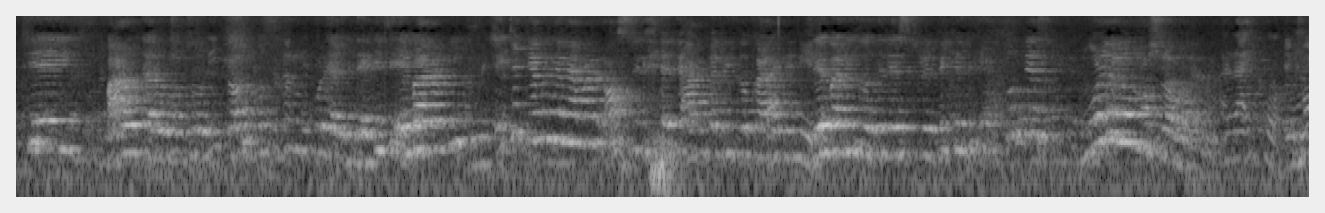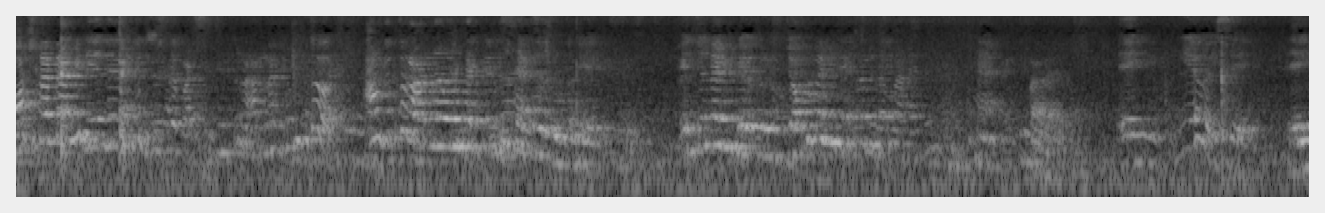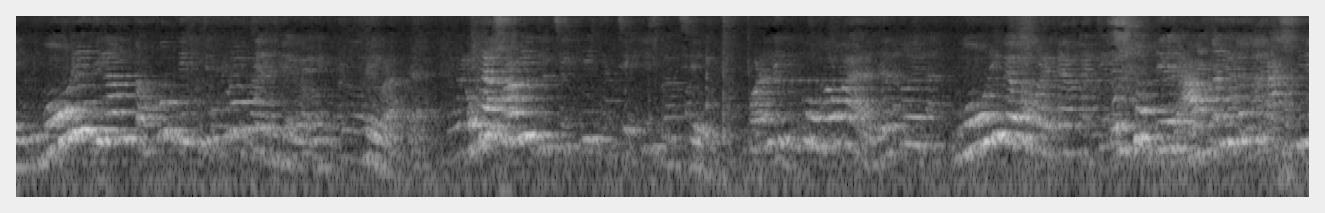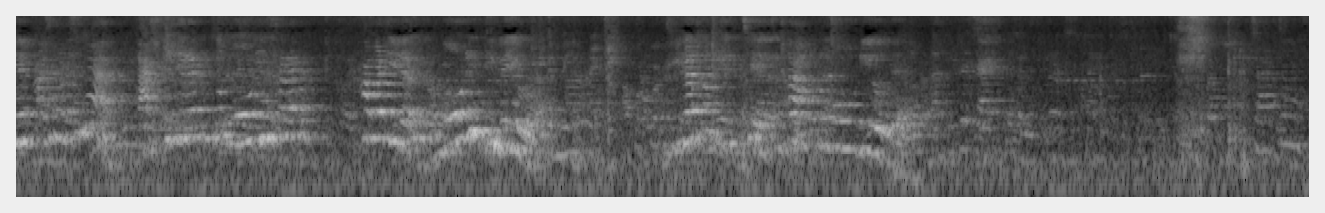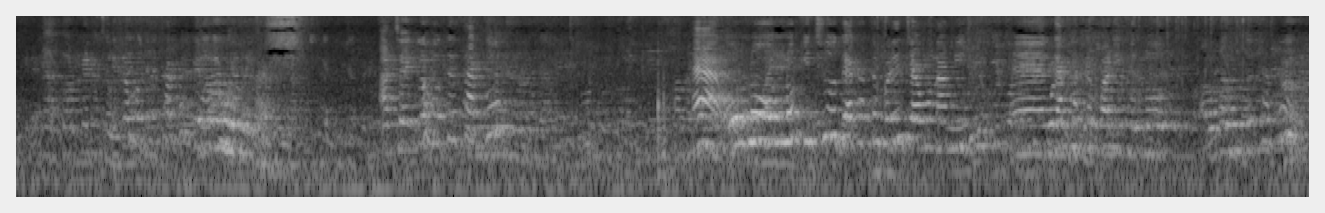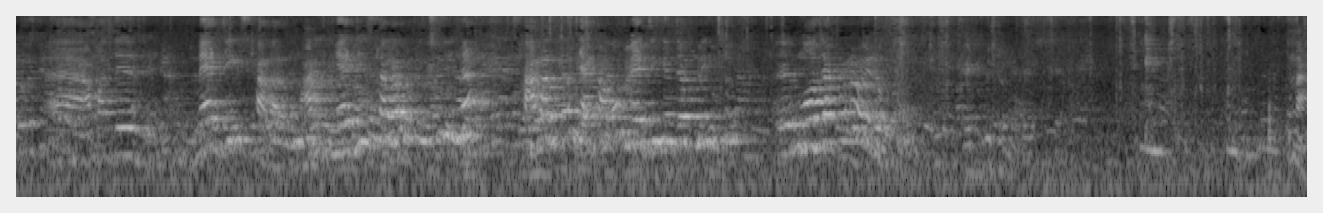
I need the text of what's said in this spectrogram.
সেই বারো তেরো বছর দশ বছরের উপরে আমি দেখেছি এবার আমি এটা কেন জানি আমার অস্ট্রেলিয়াতে আফগানি দোকান লেবানি ওদের রেস্টুরেন্টে খেতে এত টেস্ট মনে হলো মশলা বলে না। মশলাটা আমি নিজে বুঝতে পারছি কিন্তু রান্না করি তো আমাদের তো রান্নার মধ্যে একটা রিসার্চের মতো হয়ে গেছে এই জন্য আমি বের করি যখন আমি দেখলাম যে হ্যাঁ একটু বাড়াই। এই ইয়ে হয়েছে এই মৌরি দিলাম তখন দেখি যে পুরো চেঞ্জ হয়ে গেল ফ্লেভারটা ওরা সবই দিচ্ছে কি দিচ্ছে কি দিচ্ছে? পরে দেখি ও বাবা যে তো মৌরি ব্যবহার করে ওইসব যে আফগানিরা তো কাশ্মীরের কাছাকাছি না? কাশ্মীরেরা কিন্তু মৌরি ছাড়া খাবারই রাখে না মৌরি দিবেই ওরা। জিরা তো দিচ্ছে কিন্তু আমরা মৌরিও দেয় এটা হতে থাকুক আচ্ছা এগুলো হতে থাকুক হ্যাঁ অন্য অন্য কিছু দেখাতে পারি যেমন আমি দেখাতে পারি হলো আমাদের ম্যাজিক সালাদ ম্যাজিক সালাদ কিছুই না সালাদটা দেখাবো ম্যাজিকের যেমন আহ, মজা করে ওই রকম না।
